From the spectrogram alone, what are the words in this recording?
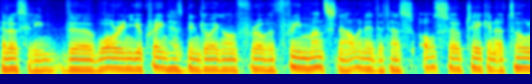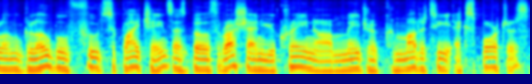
Hello Celine. The war in Ukraine has been going on for over three months now and it has also taken a toll on global food supply chains as both Russia and Ukraine are major commodity exporters.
